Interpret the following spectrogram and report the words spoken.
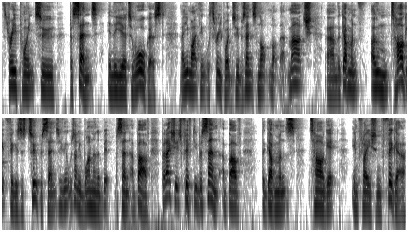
3.2% in the year to August. Now you might think, well, 3.2% is not, not that much. Um, the government own target figures is 2%, so you think it was only one and a bit percent above, but actually it's 50% above the government's target inflation figure.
